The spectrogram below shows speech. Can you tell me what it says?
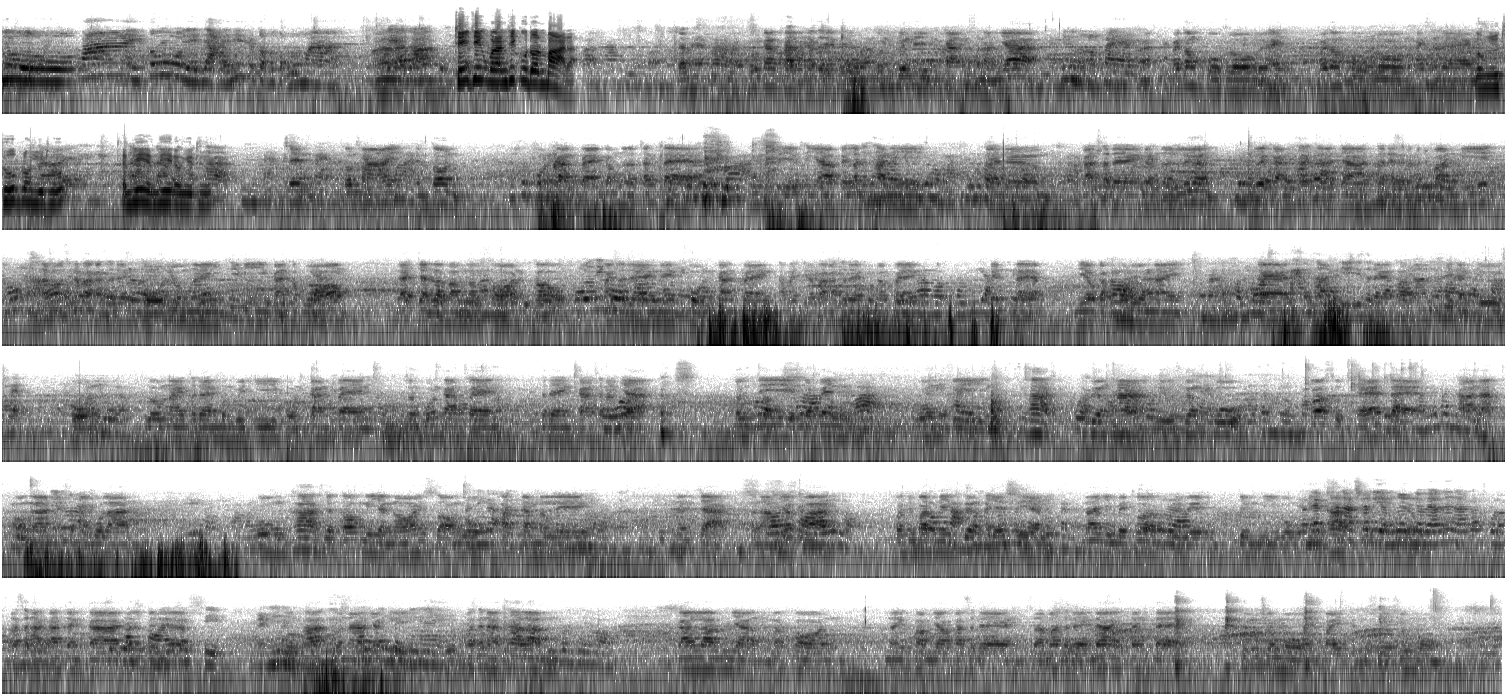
อยู่ใต้ตู้ใหญ่ๆที่กระจกมันตกลงมาอ่าอาจารย์ที่ที่วันนั้นที่กูโดนบาดอะ จะไม่ให้ป้าผลการปั่นก็จะได้ผลบนพื้นดินกลางสนามหญ้าที่ถึงกาแฟไม่ต้องปลูกโลงหรือให้ไม่ต้องปลูกโลงให้แสดงลง YouTube ลง YouTube เต็มที่เต็มที่ลง YouTube เช่นต้นไม้เป็นต้นผลการแปลงกำเนิดตั้งแต่กรุงศรีอยุธยาเป็นราชธานีแต่เดิม การแสดงดำเนินเรื่องด้วยการค่ายเจรจาแต่ในสมัยปัจจุบันนี้นำเอาศิลปะการแสดงโขนลงในที่มีการขับร้อง และจัดระบำลำฟ้อนเข้าไปแสดงในโขนการแปลงทำให้ศิลปะการแสดงโขนการแปลงเป็นแบบเดียวกับโขนวงในแต่สถานที่ที่แสดงเท่านั้นที่กันคือโขนลงในแสดงบนเวทีโขนการแปลงส่วนโขนการแปลงแสดงการสนามหญ้าดนตรีก็เป็นวงปี พาดเครื่องห้าหรือเครื่องคู่ ก็สุดแท้แต่ฐานะของงานในสมัยโบราณวงภาคจะต้องมีอย่างน้อยสองวงผัดกันบรรเลงเนื่องจากสนามยักษ์ว่างปัจจุบันมีเครื่องขยายเสียงได้ยินไปทั่วบริเวณจึงมีวงแอปีดขภาคนาดเฉลี่ยเงินกันแล้วเนี่ยนะก็คนละลักษณะการแต่งกายก็จะเป็นแบบตัวพระตัวน้ำยักษ์ลิงลักษณะท่ารำการรำอย่างละคร ในความยาวการแสดงสามารถแสดงได้ตั้งแต่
